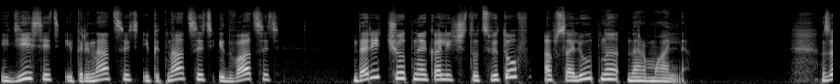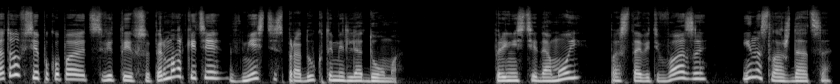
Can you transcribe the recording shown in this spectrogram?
и 10, и 13, и 15, и 20 — дарить четное количество цветов абсолютно нормально. Зато все покупают цветы в супермаркете вместе с продуктами для дома. Принести домой, поставить в вазы и наслаждаться.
